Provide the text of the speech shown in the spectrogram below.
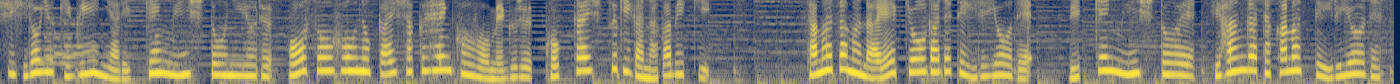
西博之議員や立憲民主党による放送法の解釈変更をめぐる国会質疑が長引き、様々な影響が出ているようで、立憲民主党へ批判が高まっているようです。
